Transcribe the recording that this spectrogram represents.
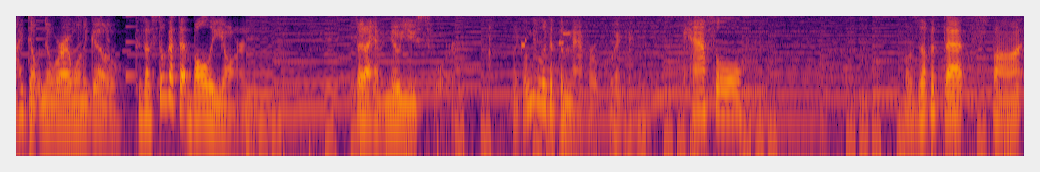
I don't know where I want to go. Because I've still got that ball of yarn that I have no use for. Like, let me look at the map real quick. Castle... I was up at that spot.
